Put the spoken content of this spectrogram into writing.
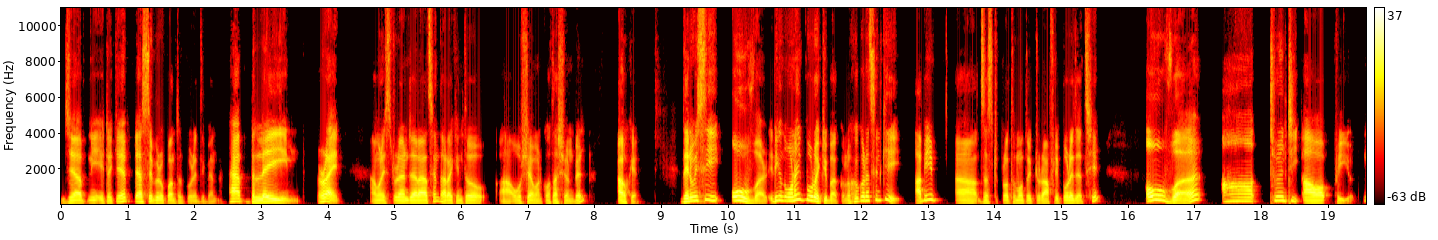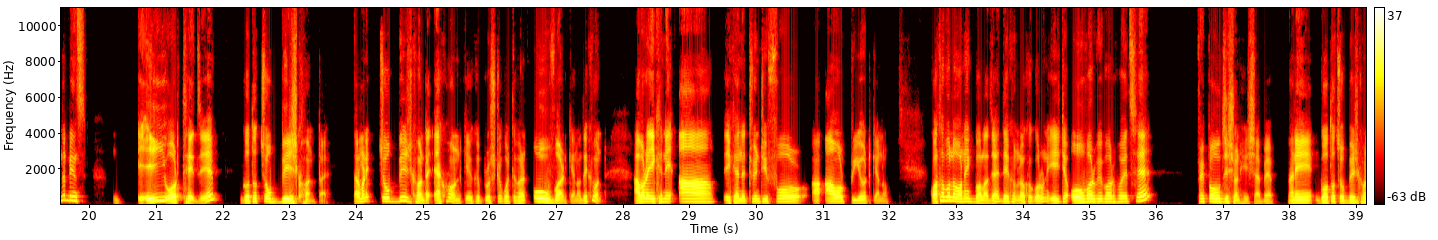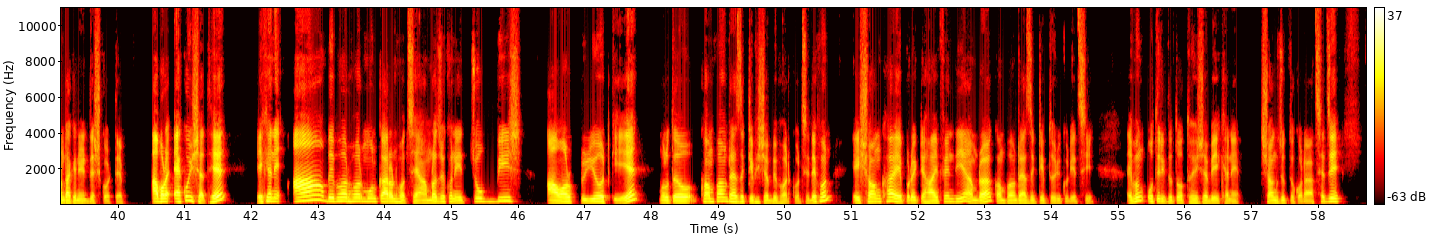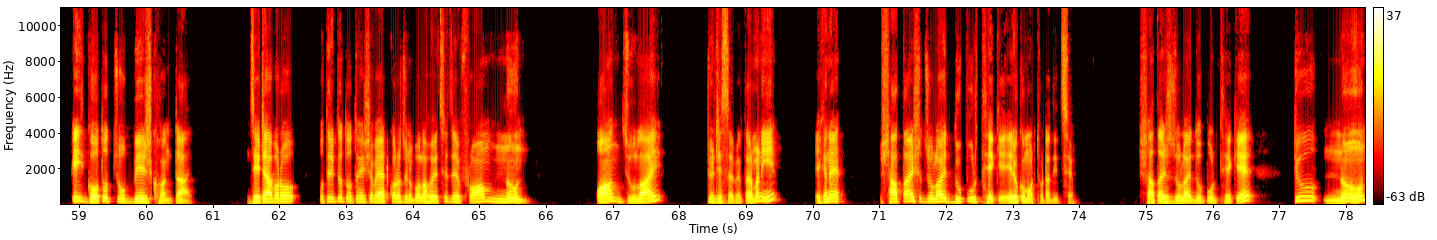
যে আপনি এটাকে প্যাসিভে রূপান্তর করে দিবেন। হ্যাভ ব্লেমড রাইট আমার স্টুডেন্ট যারা আছেন, তারা কিন্তু অবশ্যই আমার কথা শুনবেন। Okay then we see over এটা কিন্তু অনেক বড় একটি বাক্য। লক্ষ্য করেছেন কি? আমি জাস্ট প্রথমত একটু রাফলি পড়ে যাচ্ছি। Over twenty hour period that means এই অর্থে যে গত চব্বিশ ঘন্টায়। তার মানে চব্বিশ ঘন্টায়। এখন কেউ কেউ প্রশ্ন করতে পারেন ওভার কেন? দেখুন, আবার এখানে আ, এখানে টোয়েন্টি ফোর আওয়ার পিরিয়ড কেন? কথা বলে অনেক বলা যায়। দেখুন, লক্ষ্য করুন, এইটা ওভার ব্যবহার হয়েছে প্রিপোজিশন হিসাবে মানে গত চব্বিশ ঘন্টাকে নির্দেশ করতে। আবার একই সাথে এখানে আ ব্যবহার হওয়ার মূল কারণ হচ্ছে আমরা যখন এই চব্বিশ আওয়ার পিরিয়ডকে মূলত কম্পাউন্ড অ্যাজেক্টিভ হিসেবে ব্যবহার করছি, দেখুন এই সংখ্যা এরপর একটি হাইফেন দিয়ে আমরা কম্পাউন্ড অ্যাজেক্টিভ তৈরি করেছি এবং অতিরিক্ত তথ্য হিসেবে এখানে সংযুক্ত করা আছে যে এই গত চব্বিশ ঘন্টায় যেটা আবারও অতিরিক্ত তথ্য হিসেবে অ্যাড করার জন্য বলা হয়েছে যে ফ্রম নুন অন জুলাই টোয়েন্টি সেভেন তার মানে এখানে সাতাশ জুলাই দুপুর থেকে, এরকম অর্থটা দিচ্ছে। সাতাশ জুলাই দুপুর থেকে টু নুন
